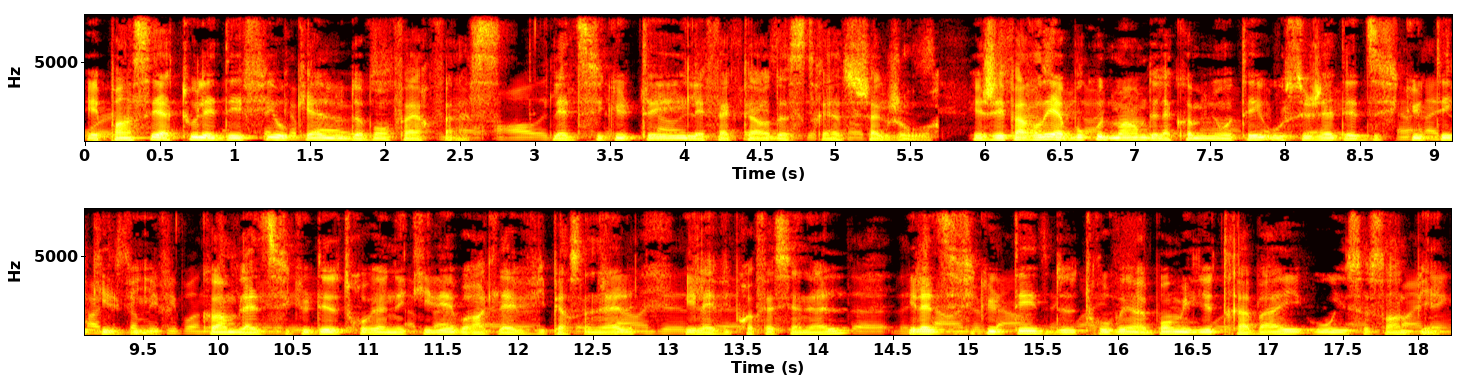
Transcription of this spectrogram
et penser à tous les défis auxquels nous devons faire face, les difficultés, les facteurs de stress chaque jour. Et j'ai parlé à beaucoup de membres de la communauté au sujet des difficultés qu'ils vivent, comme la difficulté de trouver un équilibre entre la vie personnelle et la vie professionnelle, et la difficulté de trouver un bon milieu de travail où ils se sentent bien.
